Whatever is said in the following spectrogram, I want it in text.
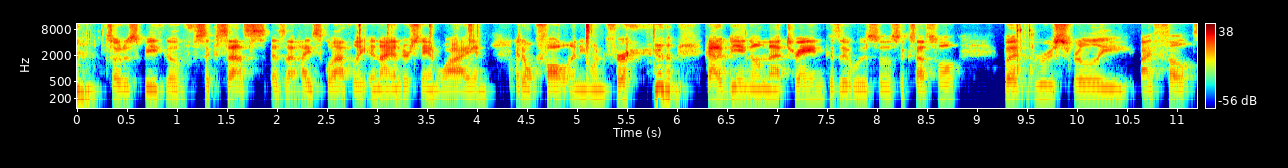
so to speak, of success as a high school athlete. And I understand why. And I don't fault anyone for kind of being on that train because it was so successful but Bruce really, I felt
